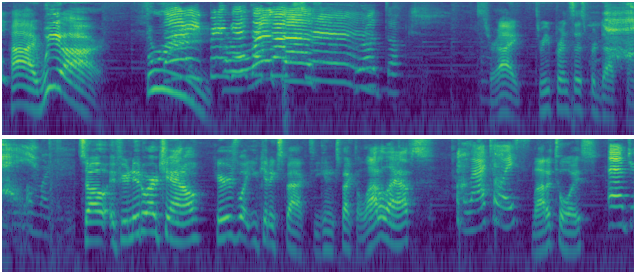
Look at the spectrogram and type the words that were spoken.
everybody! Hi, we are three. Princess Productions. That's right, Three Princess Productions. Oh my. So, if you're new to our channel, here's what you can expect. You can expect a lot of laughs, A lot of toys. a lot of toys, And you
